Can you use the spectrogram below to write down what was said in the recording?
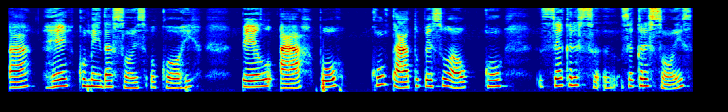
A recomendações ocorre pelo ar por contato pessoal com secreções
